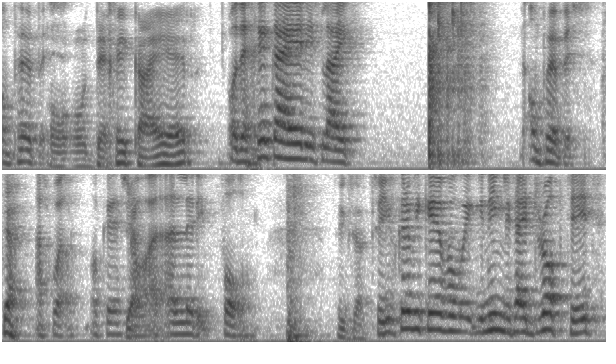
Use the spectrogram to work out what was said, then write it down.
on purpose. o, o dejé caer. Or dejé caer is like on purpose Yeah. as well. Okay, so Yeah. I, I let it fall. Exactly. So you've got to be careful with, in English. I dropped it.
